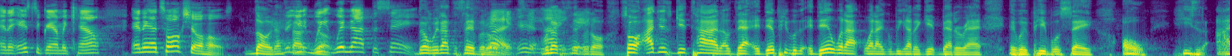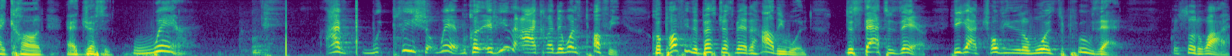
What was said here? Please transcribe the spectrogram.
and an Instagram account, and they're a talk show host. No, that's not- we, no. we're not the same. No, we're not the same at all. Right, We're not the same at all. So I just get tired of that, and then people, and then what I what I we got to get better at is when people say, "Oh, he's an icon at dressing." Where? I w- please show where because if he's an icon, then what is Puffy? Because Puffy's the best dressed man in Hollywood. The stats are there. He got trophies and awards to prove that. And so do I.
